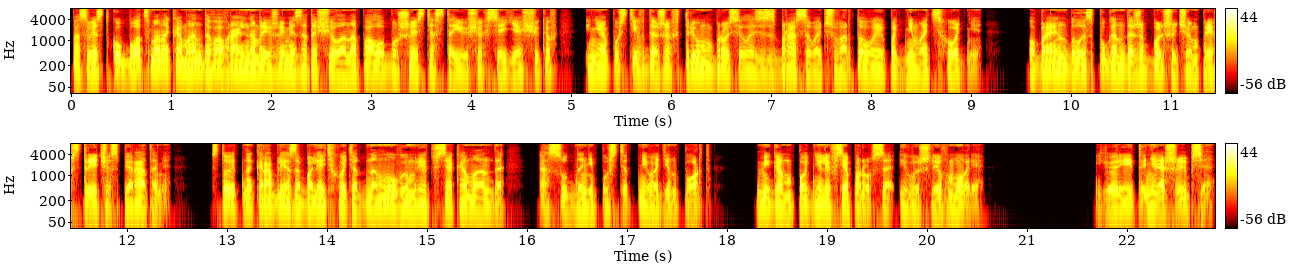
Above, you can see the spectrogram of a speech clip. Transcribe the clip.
По свистку боцмана команда в авральном режиме затащила на палубу шесть остающихся ящиков и, не опустив даже в трюм, бросилась сбрасывать швартовые и поднимать сходни. О'Брайен был испуган даже больше, чем при встрече с пиратами. Стоит на корабле заболеть хоть одному, вымрет вся команда, а судно не пустят ни в один порт. Мигом подняли все паруса и вышли в море. «Юрий, ты не ошибся?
